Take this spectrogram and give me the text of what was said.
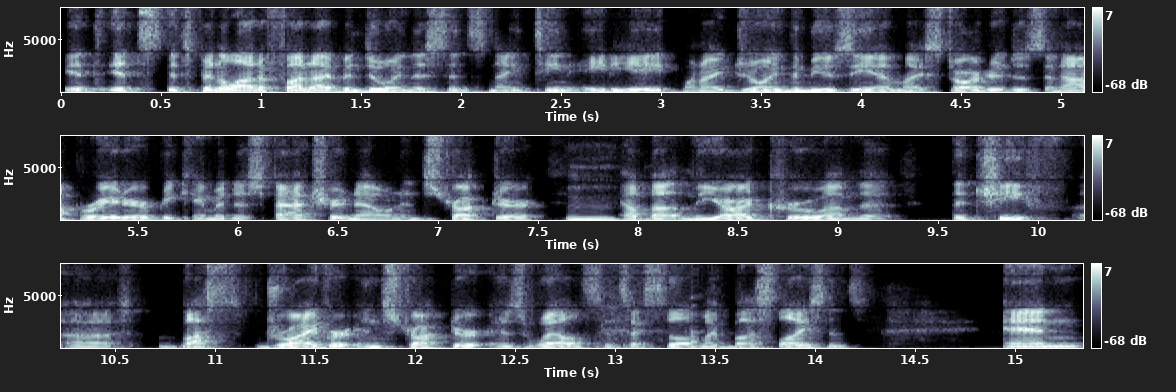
It, it's it's been a lot of fun. I've been doing this since 1988. When I joined the museum, I started as an operator, became a dispatcher, now an instructor. Mm. Help out in the yard crew. I'm the the chief uh, bus driver instructor as well, since I still have my bus license. And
